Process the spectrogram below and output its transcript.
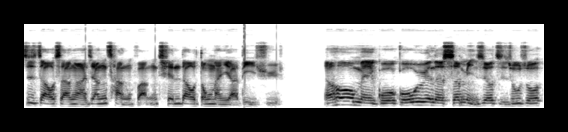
制造商啊将厂房迁到东南亚地区。然后，美国国务院的声明是有指出说，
